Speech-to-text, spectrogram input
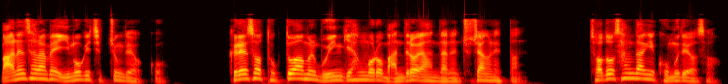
많은 사람의 이목이 집중되었고 그래서 독도함을 무인기 항모로 만들어야 한다는 주장을 했던 저도 상당히 고무되어서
